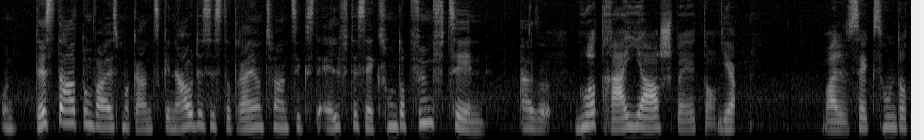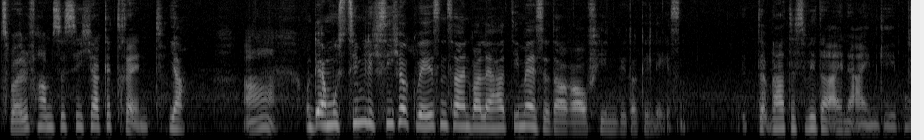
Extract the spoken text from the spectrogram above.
Und das Datum weiß man ganz genau, das ist der 23.11.615. Also, nur drei Jahre später, ja, weil 612 haben sie sich ja getrennt. ja. Ah, Und er muss ziemlich sicher gewesen sein, weil er hat die Messe daraufhin wieder gelesen. War das wieder eine Eingebung.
